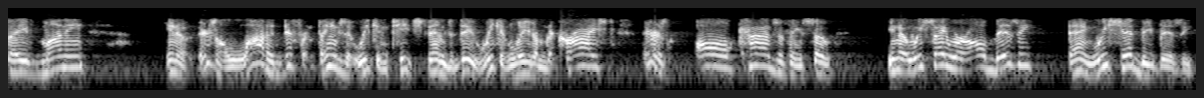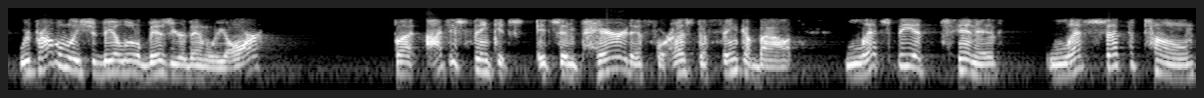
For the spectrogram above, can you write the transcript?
save money. You know, there's a lot of different things that we can teach them to do. We can lead them to Christ. There's all kinds of things. So, you know, we say we're all busy. Dang, we should be busy. We probably should be a little busier than we are. But I just think it's it's imperative for us to think about let's be attentive, let's set the tone,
